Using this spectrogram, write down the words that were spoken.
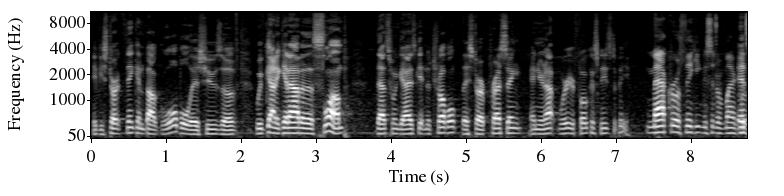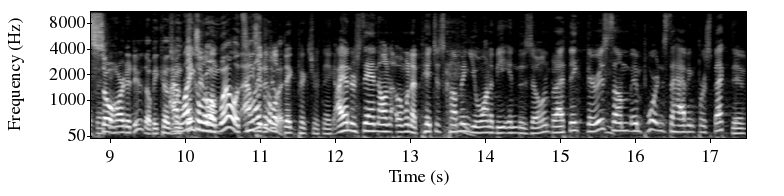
If you start thinking about global issues of we've got to get out of the slump, that's when guys get into trouble. They start pressing, and you're not where your focus needs to be. Macro thinking instead of micro. It's so hard to do though because I when like things a are little, going well, it's I easy like to a little do it. big picture thing. I understand on when a pitch is coming, you want to be in the zone, but I think there is some importance to having perspective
